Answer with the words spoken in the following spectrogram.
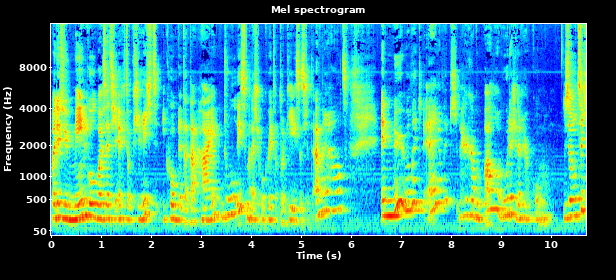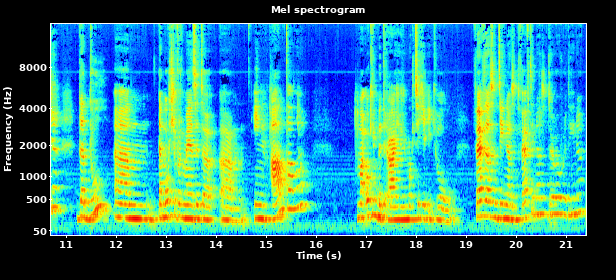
Wat is uw main goal? Waar zet je echt op gericht? Ik hoop dat dat dat high doel is, maar dat je ook weet dat het oké is als je het andere haalt. En nu wil ik eigenlijk dat je gaat bepalen hoe dat je er gaat komen. Dus dat wil zeggen, dat doel, um, dat mocht je voor mij zetten um, in aantallen, maar ook in bedragen. Je mocht zeggen, ik wil 5.000, 10.000, 15.000 euro verdienen.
